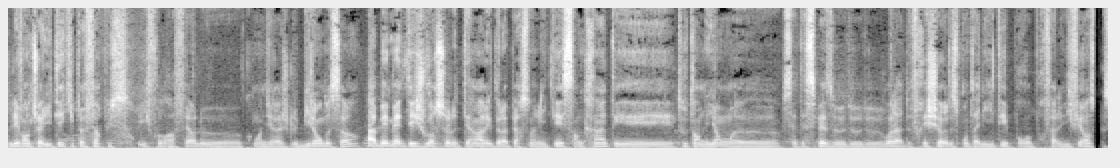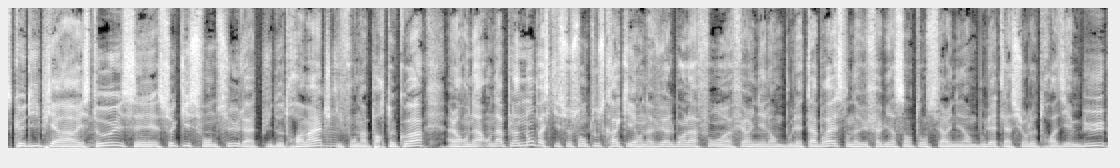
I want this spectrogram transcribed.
l'éventualité qu'ils peuvent faire plus. Il faudra faire le comment dirais-je le bilan de ça. Ah ben mettre des joueurs sur le terrain avec de la personnalité, sans crainte et tout en ayant euh, cette espèce de, de- de- voilà de fraîcheur et de spontanéité pour, pour faire la différence. Ce que dit Pierre Aristouille, c'est ceux qui se font dessus là depuis 2-3 matchs, qui font n'importe quoi. Alors on a, on a plein de noms parce qu'ils se sont tous craqués. On a vu Alban Lafont euh, faire une énorme boulette à Brest, on a vu Fabien Santon se faire une énorme boulette là sur le troisième but.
